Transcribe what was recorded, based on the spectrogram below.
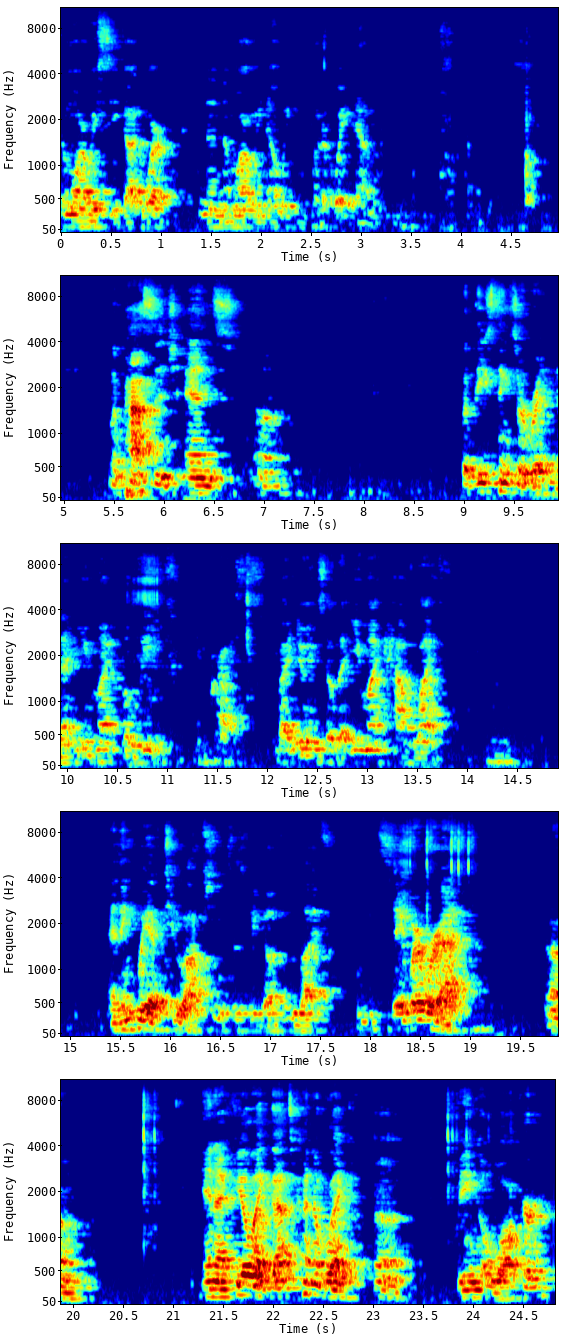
the more we see God work, and then the more we know we can put our weight down. The passage ends, um, but these things are written that you might believe Christ by doing so that you might have life. I think we have two options as we go through life. Stay where we're at. Um, and I feel like that's kind of like uh, being a walker.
